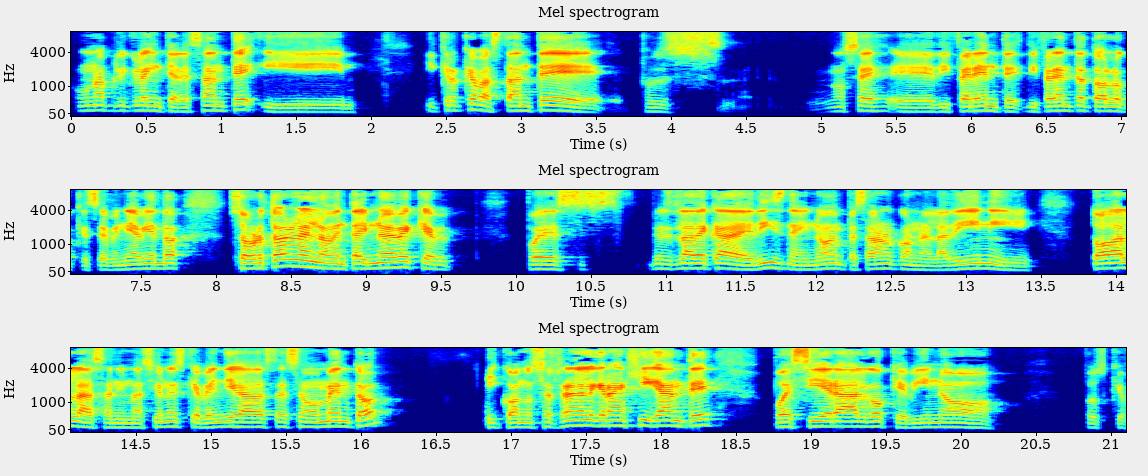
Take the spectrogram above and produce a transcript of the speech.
una película interesante y, y creo que bastante, pues, no sé, eh, diferente, diferente a todo lo que se venía viendo, sobre todo en el 99, que pues es la década de Disney, ¿no? Empezaron con Aladdin y todas las animaciones que habían llegado hasta ese momento, y cuando se estrena El Gran Gigante, pues sí era algo que vino, pues que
